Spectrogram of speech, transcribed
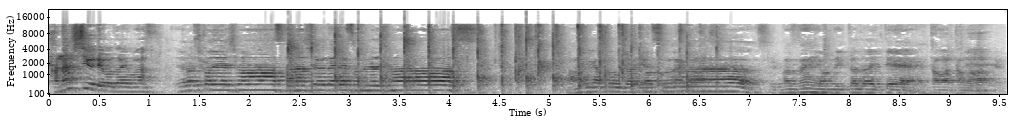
タナシュウでございます。よろしくお願いします。田中です。お願いします。ありがとうございます。す。いません、呼んでいただいて。たまたま、ね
